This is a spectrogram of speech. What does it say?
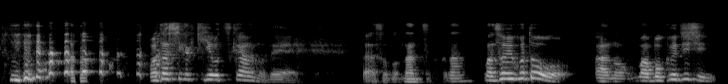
私が気を使うので、だそのなんつうのかな、まあ、そういうことをあの、まあ、僕自身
